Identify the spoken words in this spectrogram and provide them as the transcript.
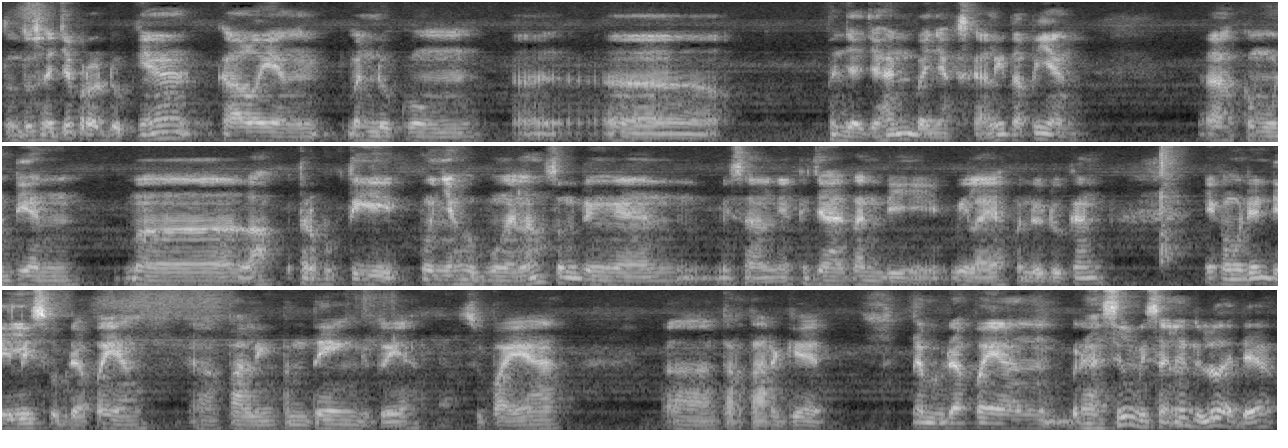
tentu saja produknya kalau yang mendukung uh, uh, penjajahan banyak sekali tapi yang uh, kemudian terbukti punya hubungan langsung dengan misalnya kejahatan di wilayah pendudukan ya kemudian di list beberapa yang uh, paling penting gitu ya supaya uh, tertarget. Nah beberapa yang berhasil misalnya dulu ada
